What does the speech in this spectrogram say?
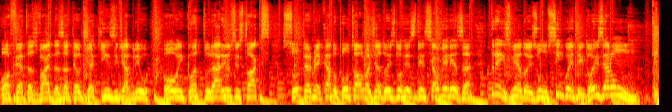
Ofertas válidas até o dia 15 de abril ou enquanto durarem os estoques. Supermercado Pontual Loja 2 do Residencial Veneza 3621 5201.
